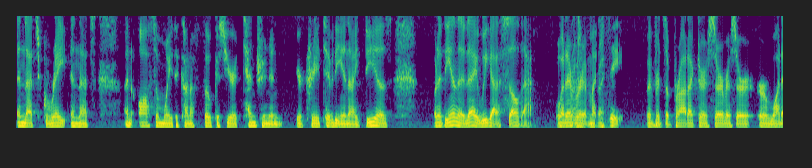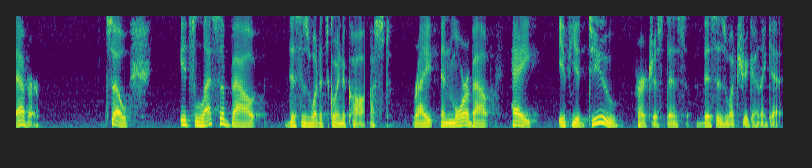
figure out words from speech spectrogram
and that's great and that's an awesome way to kind of focus your attention and your creativity and ideas but at the end of the day we got to sell that whatever right, it might right. be if it's a product or a service or or whatever So it's less about this is what it's going to cost, right? And more about, hey, if you do purchase this, this is what you're going to get.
